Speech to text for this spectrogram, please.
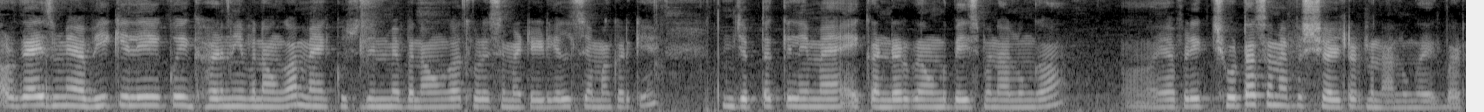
और गाइज़ मैं अभी के लिए कोई घर नहीं बनाऊँगा, मैं कुछ दिन में बनाऊँगा, थोड़े से मटेरियल्स जमा करके। जब तक के लिए मैं एक अंडरग्राउंड बेस बना लूँगा या फिर एक छोटा सा मैं बस शेल्टर बना लूँगा एक बार।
